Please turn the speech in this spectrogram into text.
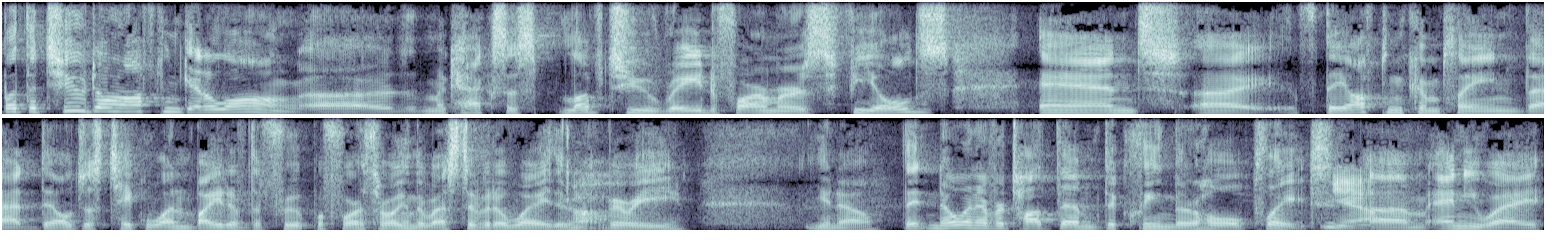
But the two don't often get along. Uh, macaques love to raid farmers' fields, and uh, they often complain that they'll just take one bite of the fruit before throwing the rest of it away. They're not very you know, they, no one ever taught them to clean their whole plate. Yeah. Um, anyway,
